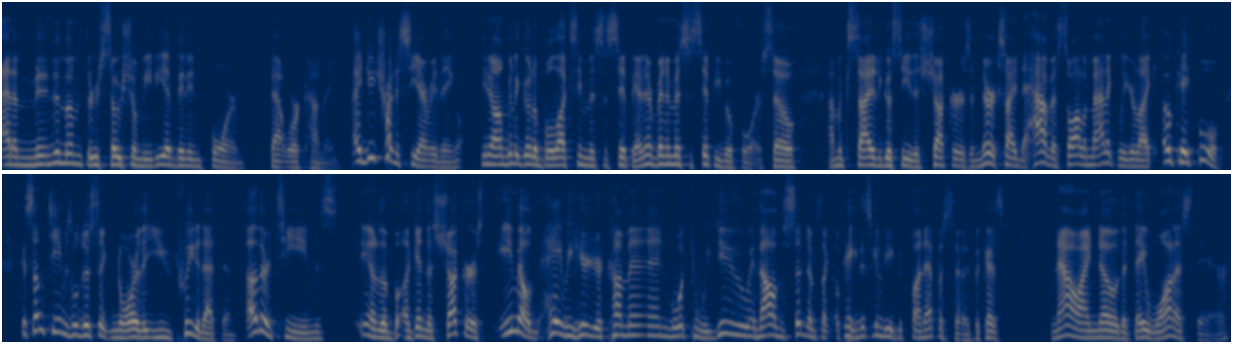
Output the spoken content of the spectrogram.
at a minimum through social media, been informed that were coming. I do try to see everything. You know, I'm going to go to Biloxi, Mississippi. I've never been to Mississippi before. So I'm excited to go see the Shuckers and they're excited to have us. So automatically you're like, okay, cool. Because some teams will just ignore that you tweeted at them. Other teams, you know, the again, the Shuckers emailed, hey, we hear you're coming. What can we do? And all of a sudden I'm like, okay, this is going to be a fun episode because now I know that they want us there.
